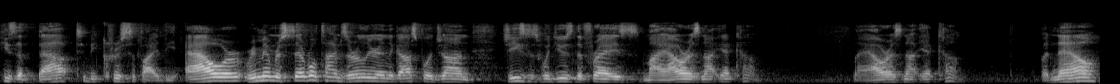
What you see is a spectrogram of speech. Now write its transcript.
He's about to be crucified. The hour, remember several times earlier in the Gospel of John, Jesus would use the phrase, My hour has not yet come. My hour has not yet come. But now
